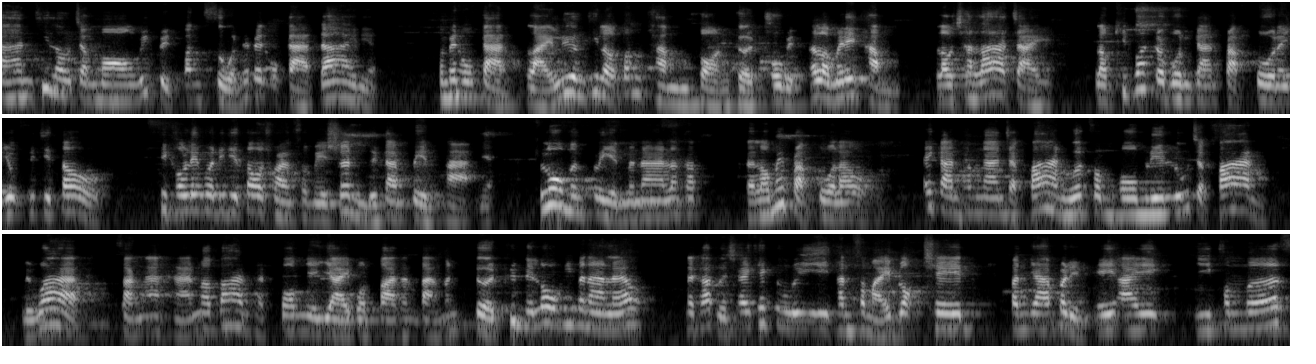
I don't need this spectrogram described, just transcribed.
การที่เราจะมองวิกฤตบางส่วนให้เป็นโอกาสได้เนี่ย มันเป็นโอกาสหลายเรื่องที่เราต้องทำก่อนเกิดโควิดแล้วเราไม่ได้ทำเราชะล่าใจ เราคิดว่ากระบวนการปรับตัวในยุคดิจิทัลที่เขาเรียกว่าดิจิทัลทรานส์ o r เมชันหรือการเปลี่ยนผ่านเนี่ยโลกมันเปลี่ยนมานานแล้วครับ แต่เราไม่ปรับตัวเราไอ้การทำงานจากบ้าน work from home เรียนรู้จากบ้าน หรือว่าสั่งอาหารมาบ้านแพลตฟอร์มใหญ่ๆ บทบาทต่าง ๆ มันเกิดขึ้นในโลกนี้มานานแล้วนะครับหรือใช้เทคโนโลยีทันสมัยบล็อกเชนปัญญาประดิษฐ์ AI e-commerce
